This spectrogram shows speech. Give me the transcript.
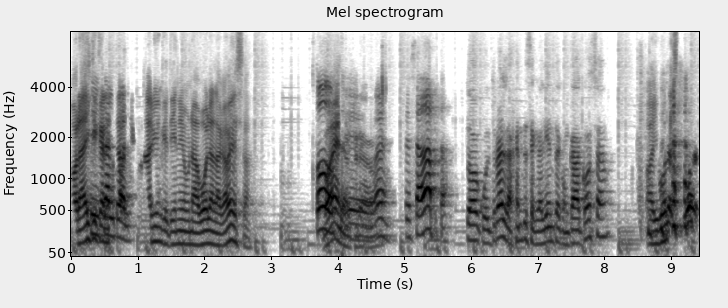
ahora hay Sí, que calentarse con alguien que tiene una bola en la cabeza. Todo Bueno, se, pero- bueno, se- se adapta. Todo cultural, la gente se calienta con cada cosa. Hay bolas y bolas,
